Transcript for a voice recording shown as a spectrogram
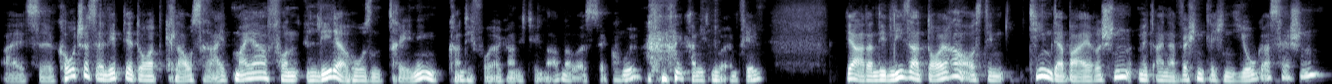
Als äh, Coaches erlebt ihr dort Klaus Reitmeier von Lederhosentraining. Kannte ich vorher gar nicht den Laden, aber ist sehr cool. Kann ich nur empfehlen. Ja, dann die Lisa Deurer aus dem Team der Bayerischen mit einer wöchentlichen Yoga-Session.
